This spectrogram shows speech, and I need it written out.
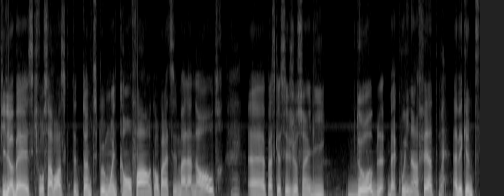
Puis là, ben, ce qu'il faut savoir, c'est que tu as un petit peu moins de confort comparativement à la nôtre, Mm. euh, parce que c'est juste un lit double, ben queen en fait, Ouais. avec une petite petit-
